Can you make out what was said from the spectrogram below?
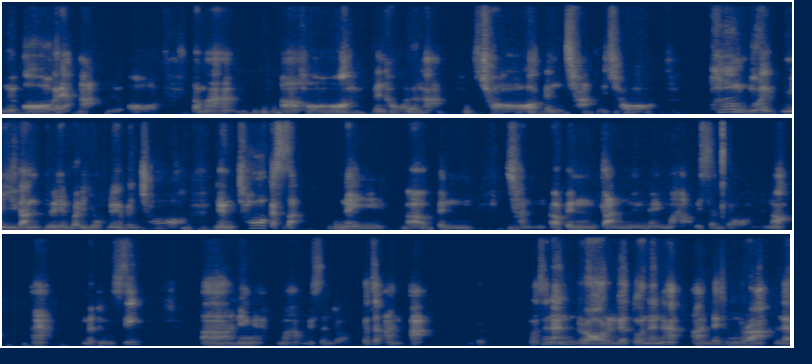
หรืออก็ได้อะหรืออต่อมาอ่าหอเป็นหอด้วยค่ะชอเป็นฉะหรือช่อ เพิ่มด้วยมีการเปลี่ยนบริยกเนี่ยเป็นช่ออย่างช่อกษัตริย์ในอ่าเป็นฉันอ่าเป็นกันหนึ่งในมหาวิสันดรเนาะอะมาดูซิ อ่าเนี่ยไงมหาวิสันดรก็จะอ่านอะเพราะฉะนั้นรอเรือตัวนั้นน่ะอ่านได้ทั้งระและ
